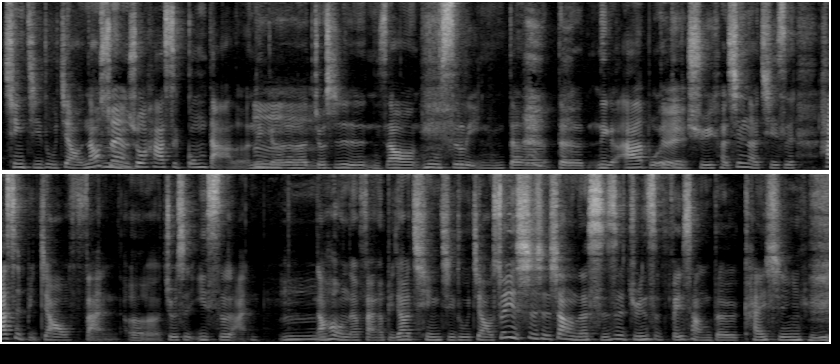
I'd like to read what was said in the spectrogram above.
亲基督教，然后虽然说他是攻打了那个，就是你知道穆斯林的的那个阿拉伯地区，可是呢，其实他是比较反呃，就是伊斯兰，嗯，然后呢，反而比较亲基督教，所以事实上呢，十字军是非常的开心于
